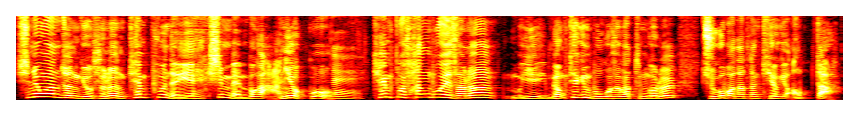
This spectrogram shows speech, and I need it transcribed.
신용환 전 교수는 캠프 내의 핵심 멤버가 아니었고 네. 캠프 상부에서는 뭐이 명태균 보고서 같은 거를 주고받았던 기억이 없다.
